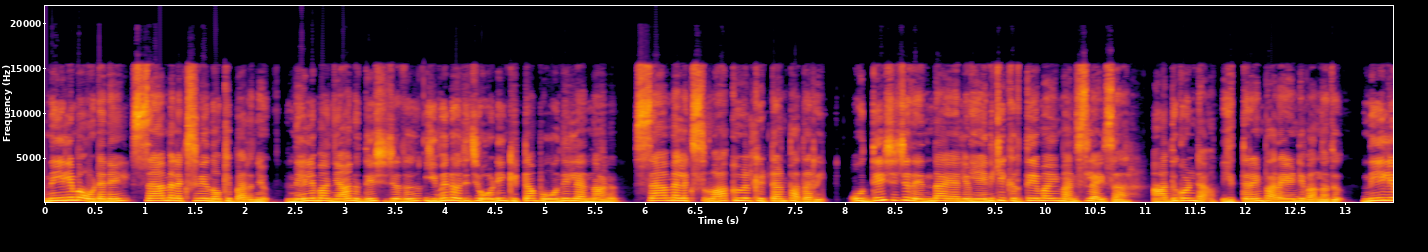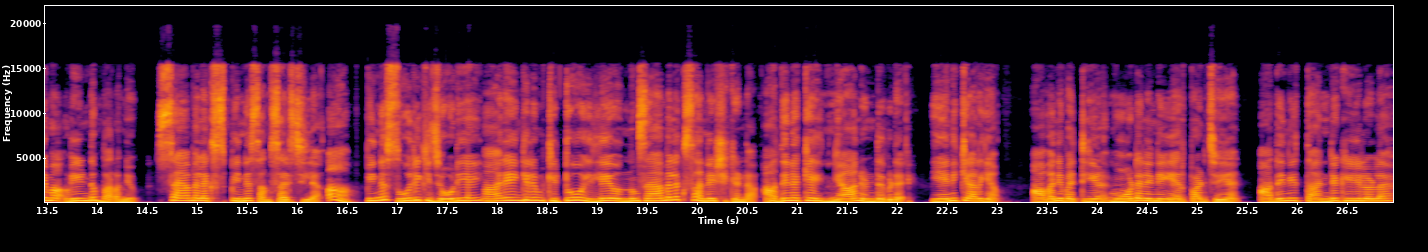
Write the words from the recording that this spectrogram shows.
നീലിമ ഉടനെ സാം അലക്സിനെ നോക്കി പറഞ്ഞു. നീലിമ ഞാൻ ഉദ്ദേശിച്ചത് ഇവൻ ഒരു ജോഡിയും കിട്ടാൻ പോകുന്നില്ല എന്നാണ്. സാം അലക്സ് വാക്കുകൾ കിട്ടാൻ പതറി. ഉദ്ദേശിച്ചത് എന്തായാലും എനിക്ക് കൃത്യമായി മനസ്സിലായി സാർ. അതുകൊണ്ടാ ഇത്രയും പറയേണ്ടി വന്നത്. നീലിമ വീണ്ടും പറഞ്ഞു. സാം അലക്സ് പിന്നെ സംസാരിച്ചില്ല. ആ പിന്നെ സൂര്യക്ക് ജോഡിയായി ആരെങ്കിലും കിട്ടുവോ ഇല്ലയോ ഒന്നും സാമലക്സ് അന്വേഷിക്കണ്ട. അതിനൊക്കെ ഞാനുണ്ട് ഇവിടെ. എനിക്കറിയാം. അവന് പറ്റിയ മോഡലിനെ ഏർപ്പാട് ചെയ്യാൻ. അതിന് തന്റെ കീഴിലുള്ള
